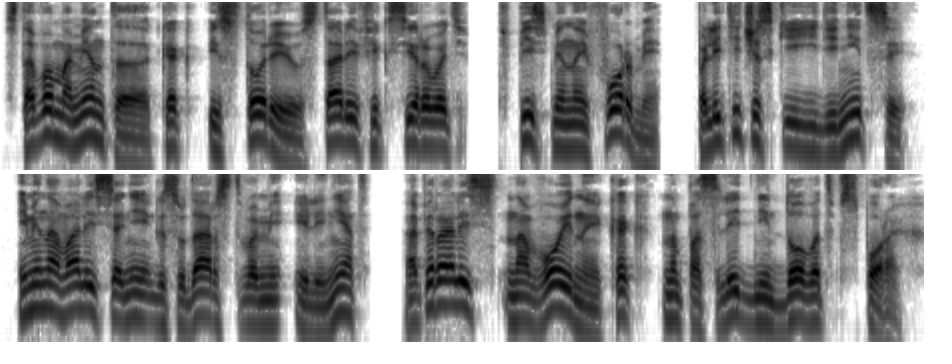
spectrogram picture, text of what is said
с того момента, как историю стали фиксировать в письменной форме, политические единицы, именовались они государствами или нет, опирались на войны как на последний довод в спорах.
